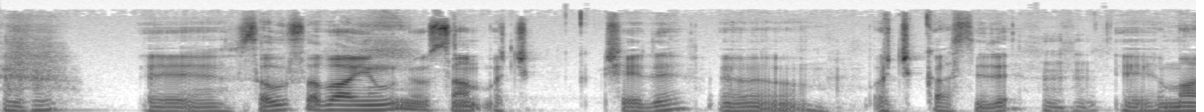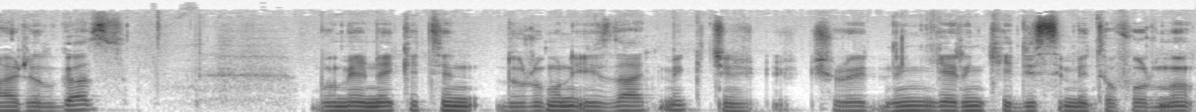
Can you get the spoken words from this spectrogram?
hı hı. E, Salı sabahı yanılmıyorsam açık şeyde e, açık gazetede hı hı. E, Mahir Ilgaz bu memleketin durumunu izah etmek için Schrödinger'in kedisi metaforunu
